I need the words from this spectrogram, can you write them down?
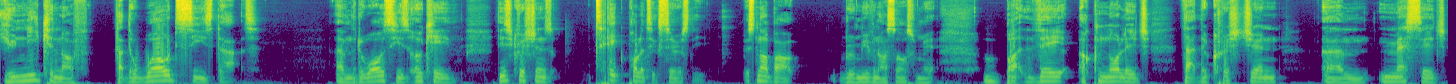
unique enough that the world sees that. Um, that the world sees, okay, these Christians take politics seriously. It's not about removing ourselves from it, but they acknowledge that the Christian um, message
